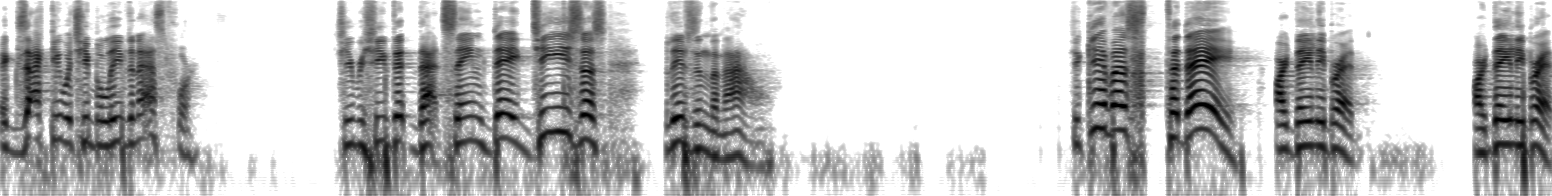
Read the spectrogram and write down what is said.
Exactly what she believed and asked for. She received it that same day. Jesus lives in the now. To give us today our daily bread. Our daily bread.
